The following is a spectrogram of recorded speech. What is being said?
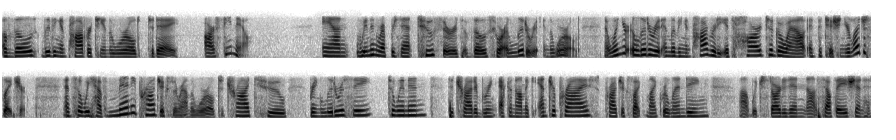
of those living in poverty in the world today are female. And women represent two thirds of those who are illiterate in the world. Now, when you're illiterate and living in poverty, it's hard to go out and petition your legislature. And so we have many projects around the world to try to bring literacy to women, to try to bring economic enterprise, projects like microlending, uh, which started in uh, South Asia and has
